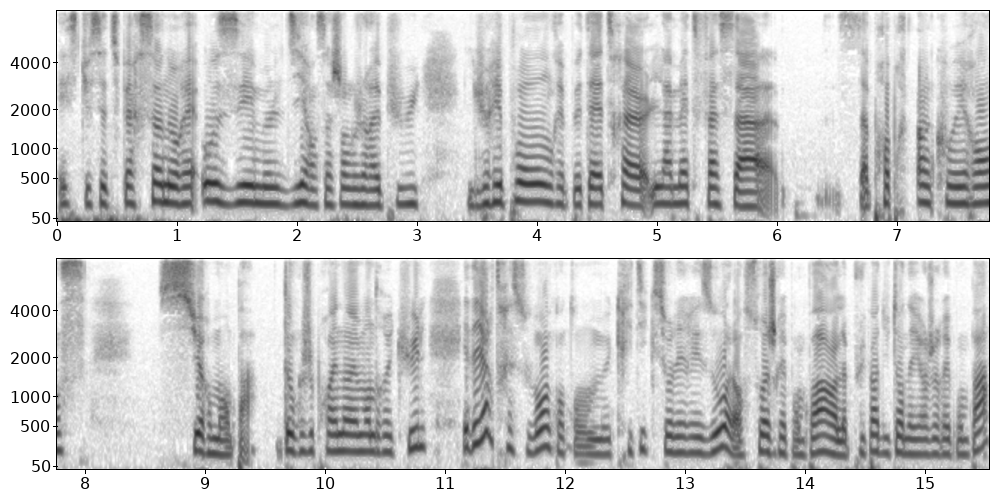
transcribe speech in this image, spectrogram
Est-ce que cette personne aurait osé me le dire en sachant que j'aurais pu lui répondre et peut-être euh, la mettre face à sa propre incohérence Sûrement pas. Donc je prends énormément de recul. Et d'ailleurs très souvent quand on me critique sur les réseaux, alors soit je réponds pas, hein, la plupart du temps d'ailleurs je réponds pas,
